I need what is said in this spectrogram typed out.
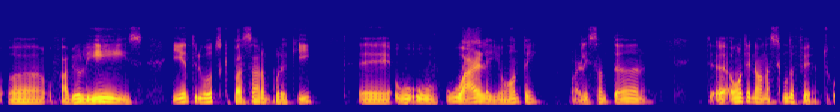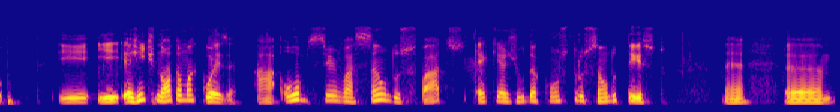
uh, o Fábio Lins, e entre outros que passaram por aqui. É, o, o, o Arley ontem, o Arley Santana. Uh, ontem não, na segunda-feira, desculpa. E, e, a gente nota uma coisa: a observação dos fatos é que ajuda a construção do texto. Né? Uh,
